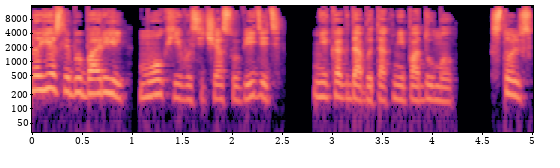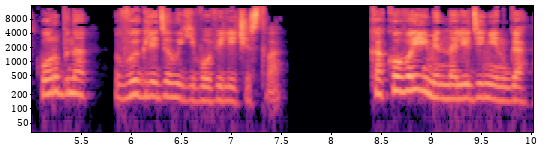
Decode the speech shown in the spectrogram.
Но если бы Бариль мог его сейчас увидеть, никогда бы так не подумал. Столь скорбно выглядел его величество. Какого именно леденинга?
